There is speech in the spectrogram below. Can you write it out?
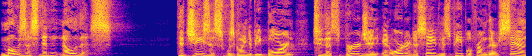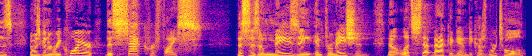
Moses didn't know this. That Jesus was going to be born to this virgin in order to save his people from their sins. It was going to require this sacrifice. This is amazing information. Now, let's step back again because we're told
